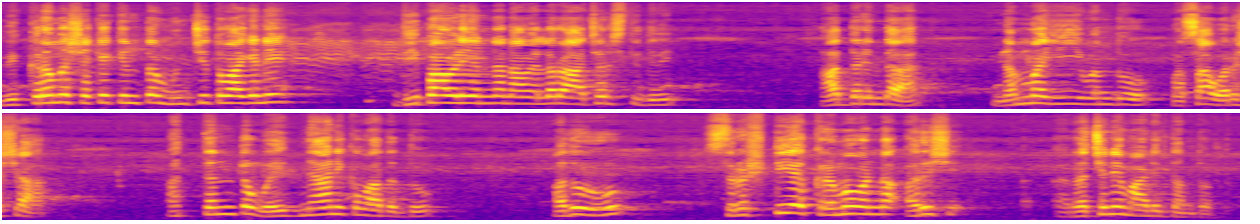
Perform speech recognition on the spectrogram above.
ವಿಕ್ರಮ ಶಕೆಕ್ಕಿಂತ ಮುಂಚಿತವಾಗಿಯೇ ದೀಪಾವಳಿಯನ್ನು ನಾವೆಲ್ಲರೂ ಆಚರಿಸ್ತಿದ್ವಿ. ಆದ್ದರಿಂದ ನಮ್ಮ ಈ ಒಂದು ಹೊಸ ವರ್ಷ ಅತ್ಯಂತ ವೈಜ್ಞಾನಿಕವಾದದ್ದು. ಅದು ಸೃಷ್ಟಿಯ ಕ್ರಮವನ್ನು ಅರಿಸಿ ರಚನೆ ಮಾಡಿದ್ದಂಥದ್ದು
